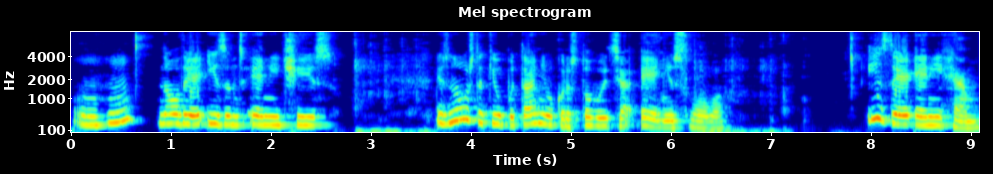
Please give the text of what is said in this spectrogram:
Угу. No, there isn't any cheese. І знову ж таки у питанні використовується any слово. Is there any ham?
